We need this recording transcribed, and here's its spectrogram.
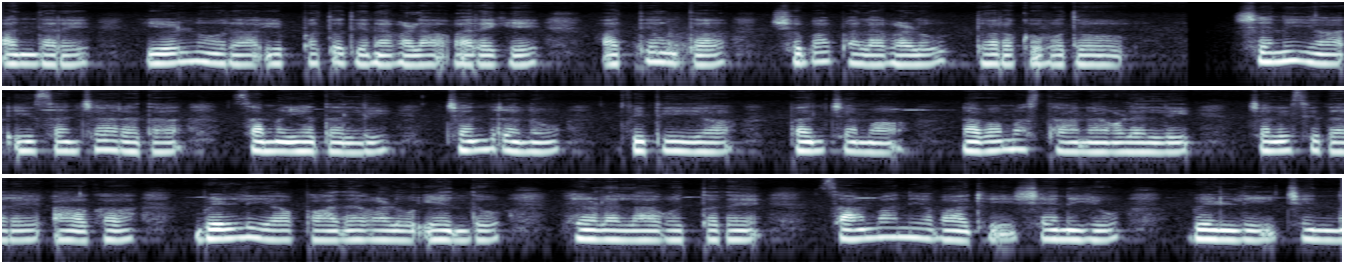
ಅಂದರೆ ಏಳ್ನೂರ ಇಪ್ಪತ್ತು ದಿನಗಳವರೆಗೆ ಅತ್ಯಂತ ಶುಭ ಫಲಗಳು ದೊರಕುವುದು. ಶನಿಯ ಈ ಸಂಚಾರದ ಸಮಯದಲ್ಲಿ ಚಂದ್ರನು ದ್ವಿತೀಯ, ಪಂಚಮ ನವಮ ಸ್ಥಾನಗಳಲ್ಲಿ ಚಲಿಸಿದರೆ ಆಗ ಬೆಳ್ಳಿಯ ಪಾದಗಳು ಎಂದು ಹೇಳಲಾಗುತ್ತದೆ. ಸಾಮಾನ್ಯವಾಗಿ ಶನಿಯು ಬೆಳ್ಳಿ, ಚಿನ್ನ,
